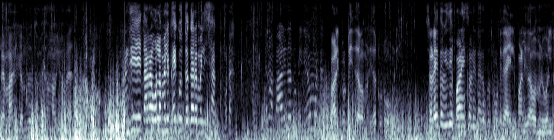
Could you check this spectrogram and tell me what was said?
અરે માછલી આમ તમે તમે આવજો અંજી તારા ઓલા મળી ફેંકું તગારા મળી શાક મોટા. પાણી તૂટી જવા મળી તો તૂટવા મળી સડાઈ તો વિધે પાણી સડી નાખે તૂટી જાય. પાણી જવા મળ્યું ઓલી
